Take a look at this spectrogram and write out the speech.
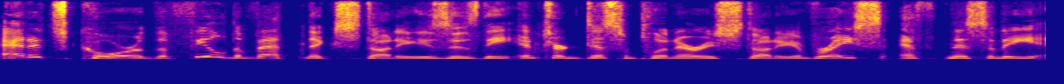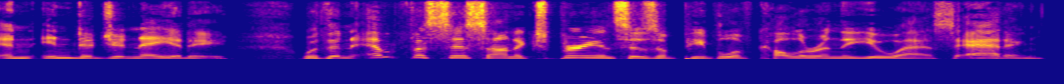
at its core, the field of ethnic studies is the interdisciplinary study of race, ethnicity, and indigeneity, with an emphasis on experiences of people of color in the U.S., adding,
